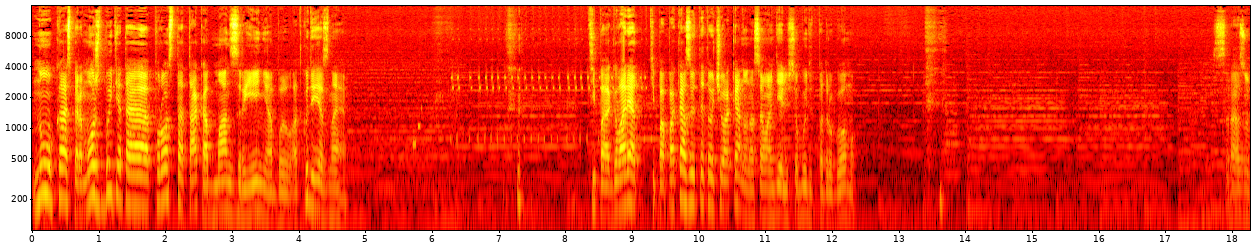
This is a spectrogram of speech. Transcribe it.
Ну, Каспер, может быть это просто так обман зрения был. Откуда я знаю? Типа, говорят, типа, показывают этого чувака, но на самом деле все будет по-другому. Сразу.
